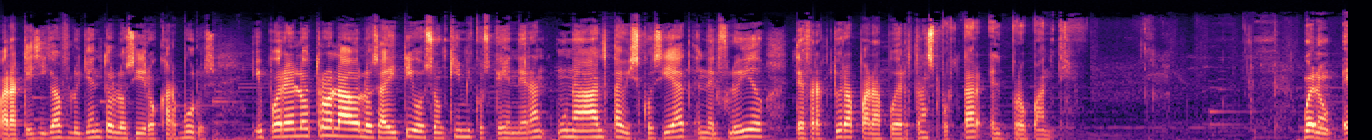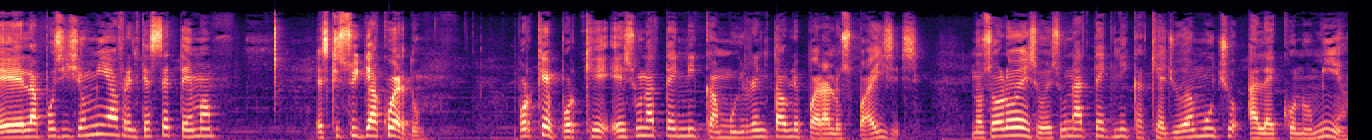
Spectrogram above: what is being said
para que siga fluyendo los hidrocarburos. Y por el otro lado, los aditivos son químicos que generan una alta viscosidad en el fluido de fractura para poder transportar el propante. Bueno, eh, la posición mía frente a este tema es que estoy de acuerdo. ¿Por qué? Porque es una técnica muy rentable para los países. No solo eso, es una técnica que ayuda mucho a la economía.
